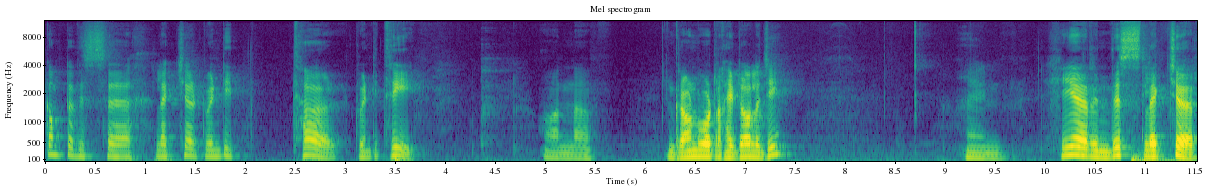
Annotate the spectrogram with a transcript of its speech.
welcome to this uh, lecture 23rd 23 on uh, groundwater hydrology. And here in this lecture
